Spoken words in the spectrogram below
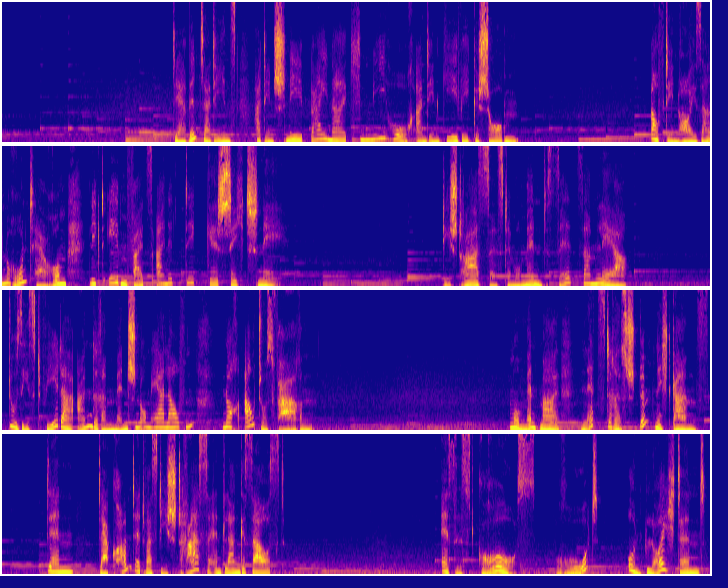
Der Winterdienst hat den Schnee beinahe kniehoch an den Gehweg geschoben. Auf den Häusern rundherum liegt ebenfalls eine dicke Schicht Schnee. Die Straße ist im Moment seltsam leer. Du siehst weder andere Menschen umherlaufen, noch Autos fahren. Moment mal, letzteres stimmt nicht ganz denn da kommt etwas die Straße entlang gesaust. Es ist groß, rot und leuchtend.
